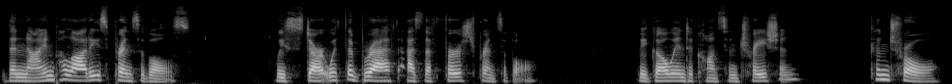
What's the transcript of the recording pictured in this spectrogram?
the nine Pilates principles, we start with the breath as the first principle. We go into concentration, control,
